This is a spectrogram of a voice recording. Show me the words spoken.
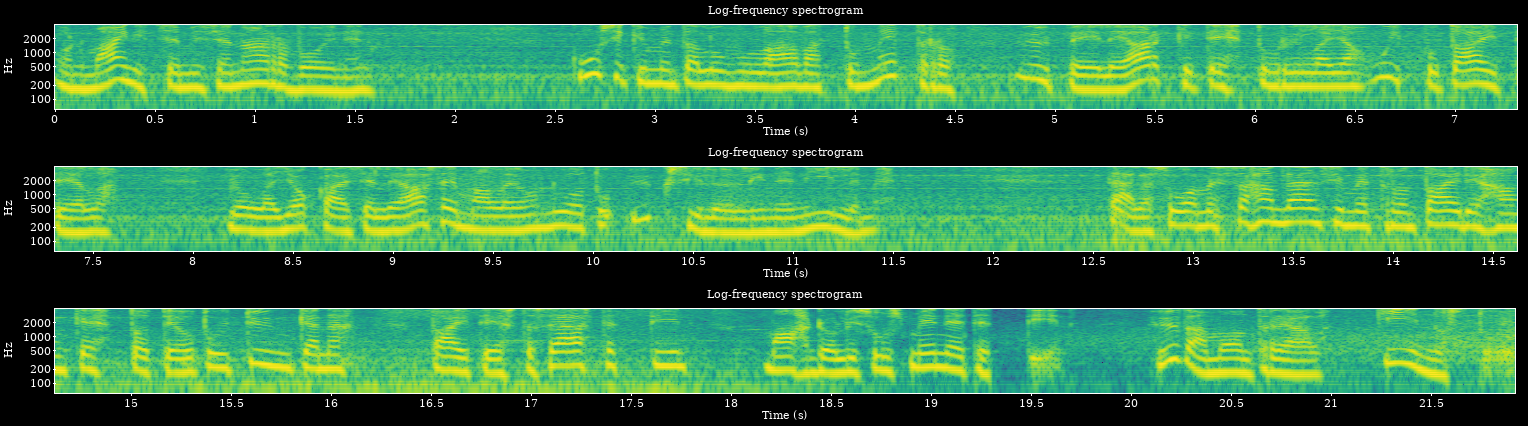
on mainitsemisen arvoinen. 60-luvulla avattu metro ylpeilee arkkitehtuurilla ja huipputaiteella, jolla jokaiselle asemalle on luotu yksilöllinen ilme. Täällä Suomessahan Länsimetron taidehanke toteutui tynkänä, taiteesta säästettiin, mahdollisuus menetettiin. Hyvä Montreal, kiinnostuin.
